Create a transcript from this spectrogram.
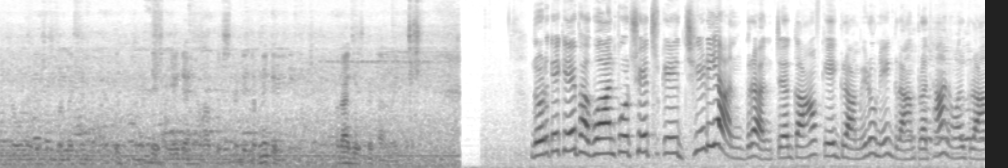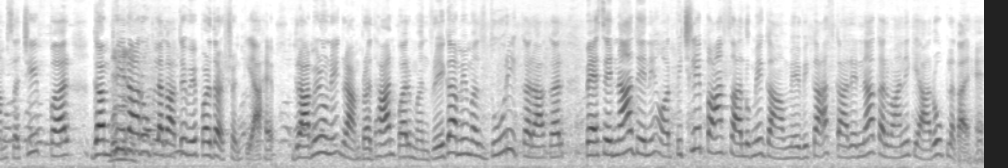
उन लोगों ने कुछ इन्फॉर्मेशन कुछ निर्देश दिए गए हैं और कुछ स्टडी करने के लिए और आगे इस पर कार्रवाई करेंगे। रुड़के के भगवानपुर क्षेत्र के झिड़ियान ग्रंट गाँव के ग्रामीणों ने ग्राम प्रधान और ग्राम सचिव पर गंभीर आरोप लगाते हुए प्रदर्शन किया है। ग्रामीणों ने ग्राम प्रधान पर मनरेगा में मजदूरी कराकर पैसे न देने और पिछले पाँच सालों में गाँव में विकास कार्य न करवाने के आरोप लगाए हैं।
